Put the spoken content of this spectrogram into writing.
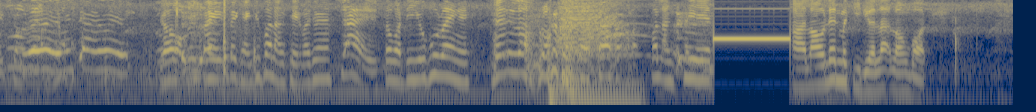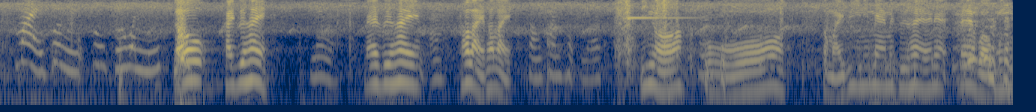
สเอ้ยไม่ใช่เว้ยเดี๋ยวไปไปแข่งที่ฝรั่งเศสมาใช่ไหมใช่สวัสดีเขาพูดว่าไงเห็นเลยฝรั่งเศสอ่าเราเล่นมากี่เดือนละลองบอร์ดไม่เพิ่งเพิ่งซื้อวันนี้แล้วใครซื้อให้แม่แม่ซื้อให้เท่าไหร่เท่าไหร่สองพันหกร้อยจริงเหรอโอ้โหสมัยพี่นี่แม่ไม่ซื้อให้นะเนี่ยแม่บอกมึง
